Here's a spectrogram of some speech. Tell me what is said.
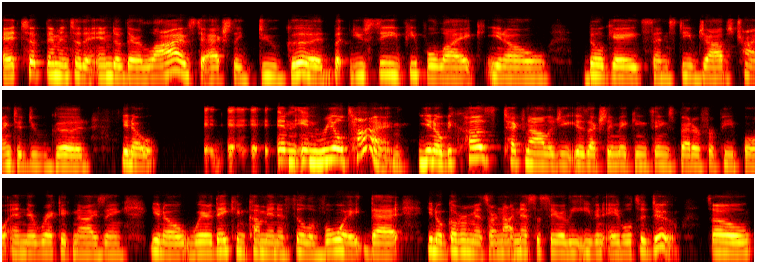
It took them into the end of their lives to actually do good, but you see people like, you know, Bill Gates and Steve Jobs trying to do good, you know, in in real time you know because technology is actually making things better for people and they're recognizing you know where they can come in and fill a void that you know governments are not necessarily even able to do so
